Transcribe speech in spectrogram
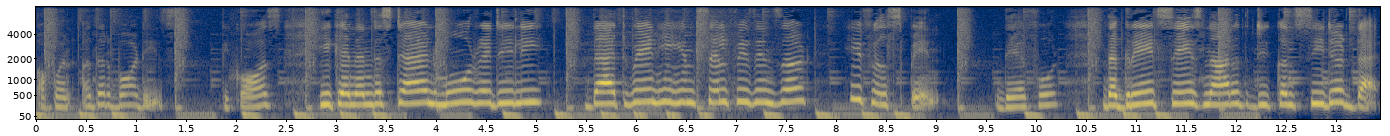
upon other bodies because he can understand more readily that when he himself is injured, he feels pain. Therefore, the great sage Narad considered that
